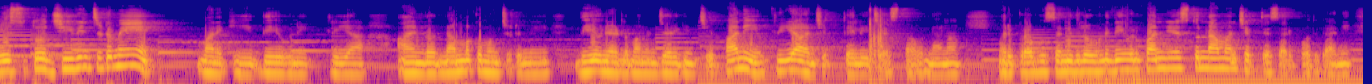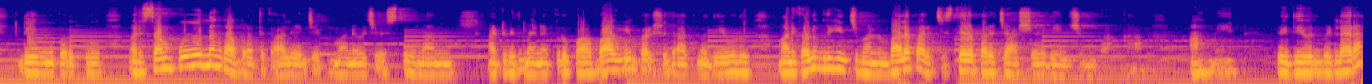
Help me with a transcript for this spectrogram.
యేసుతో జీవించడమే మనకి దేవుని క్రియ ఆయనలో నమ్మకం ఉంచడమే దేవుని ఎట్లా మనం జరిగించే పని క్రియ అని చెప్పి తెలియజేస్తూ ఉన్నాను. మరి ప్రభు సన్నిధిలో ఉండి దేవుని పని చేస్తున్నామని చెప్తే సరిపోదు కానీ దేవుని కొరకు మరి సంపూర్ణంగా బ్రతకాలి అని చెప్పి మనవి చేస్తూ ఉన్నాను. అటు విధమైన కృప భాగ్యం పరిశుధాత్మ దేవుడు మనకు అనుగ్రహించి మనం బలపరిచి స్థిరపరిచి ఆశీర్వదించుగాక ఆమెను. ఆమె దేవుని బిడ్డారా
